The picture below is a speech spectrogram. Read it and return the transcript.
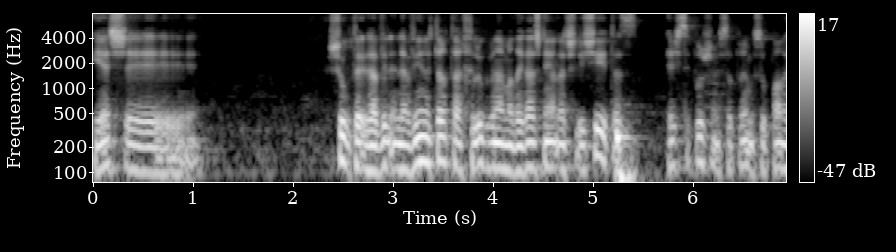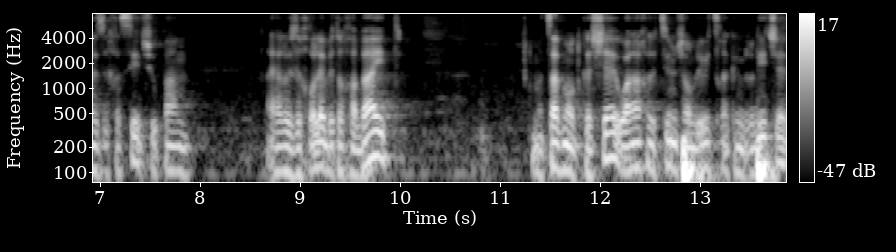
יש, אה, שוב, להבין, להבין יותר את החילוק בין המדרגה השנייה לשלישית, אז יש סיפור שמספרים, מסופר על איזה חסיד שהוא פעם היה לו איזה חולה בתוך הבית, מצב מאוד קשה, הוא הלך לציון שם רבי יצחק עם ברדיצ'ל,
